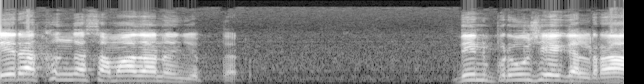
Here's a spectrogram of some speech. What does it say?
ఏ రకంగా సమాధానం చెప్తారు? దీన్ని ప్రూవ్ చేయగలరా?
